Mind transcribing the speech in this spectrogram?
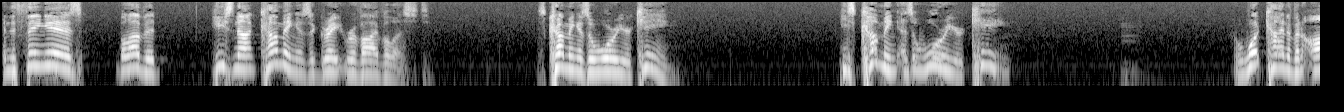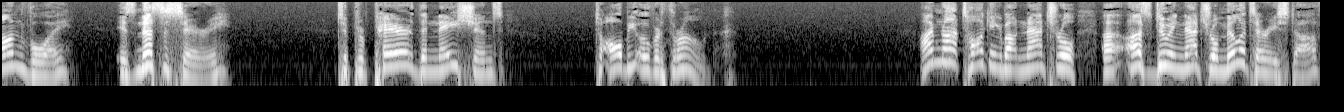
And the thing is, beloved, he's not coming as a great revivalist. He's coming as a warrior king. He's coming as a warrior king. What kind of an envoy is necessary to prepare the nations to all be overthrown? I'm not talking about natural, uh, us doing natural military stuff.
